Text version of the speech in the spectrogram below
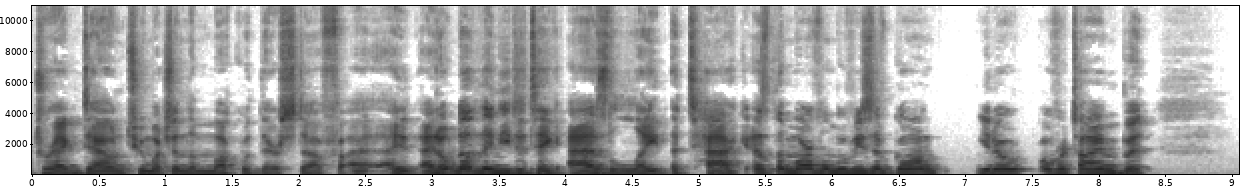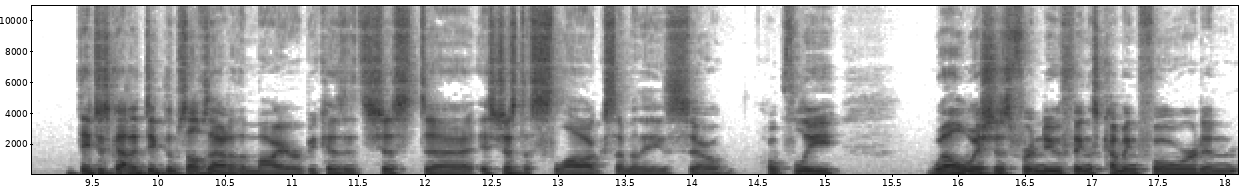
dragged down too much in the muck with their stuff. I, I, I don't know that they need to take as light attack as the Marvel movies have gone, you know, over time, but they just got to dig themselves out of the mire because it's just uh, it's just a slog. Some of these, so hopefully, well wishes for new things coming forward, and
